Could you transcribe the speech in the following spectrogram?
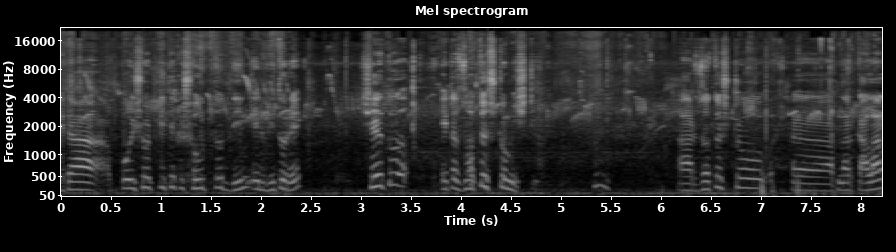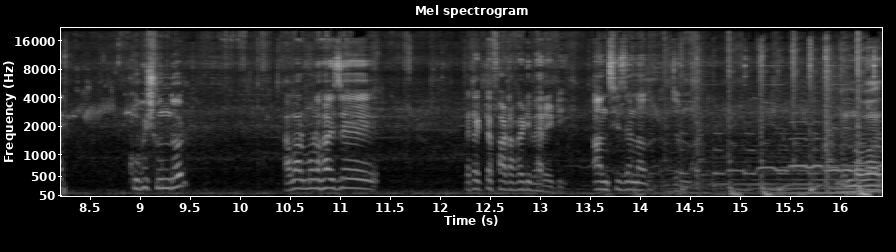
এটা পঁয়ষট্টি থেকে সত্তর দিন এর ভিতরে, সেহেতু এটা যথেষ্ট মিষ্টি। আর যথেষ্ট আপনার কালার খুবই সুন্দর। আমার মনে হয় যে এটা একটা ফাটাফাটি ভ্যারাইটি আনসিজনের জন্য। ধন্যবাদ।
